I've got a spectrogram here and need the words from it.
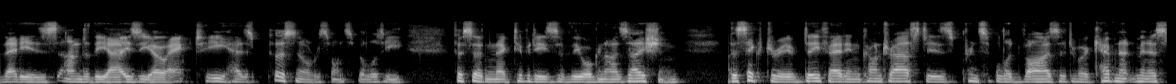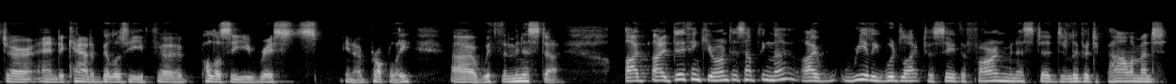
That is, under the ASIO Act, he has personal responsibility for certain activities of the organisation. The Secretary of DFAT, in contrast, is principal advisor to a cabinet minister and accountability for policy rests, you know, properly uh, with the minister. I, I, do think you're onto something, though. I really would like to see the foreign minister deliver to Parliament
